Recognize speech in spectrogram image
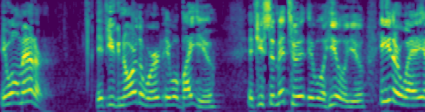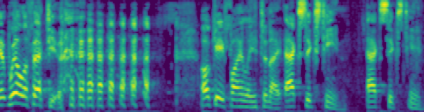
it won't matter. If you ignore the Word, it will bite you. If you submit to it, it will heal you. Either way, it will affect you. okay, finally, tonight, Acts 16. Acts 16.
